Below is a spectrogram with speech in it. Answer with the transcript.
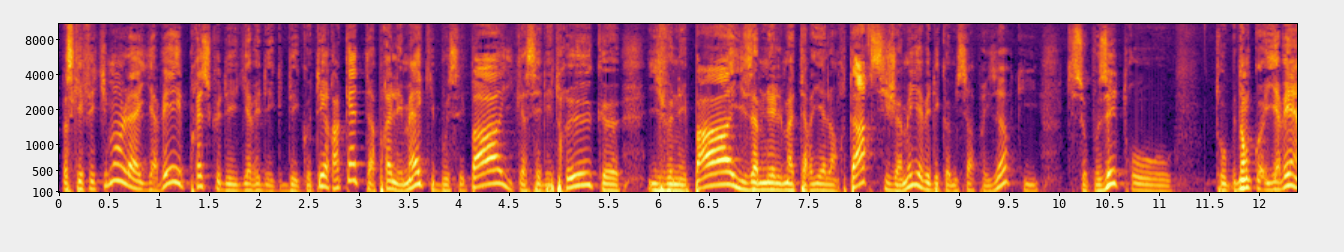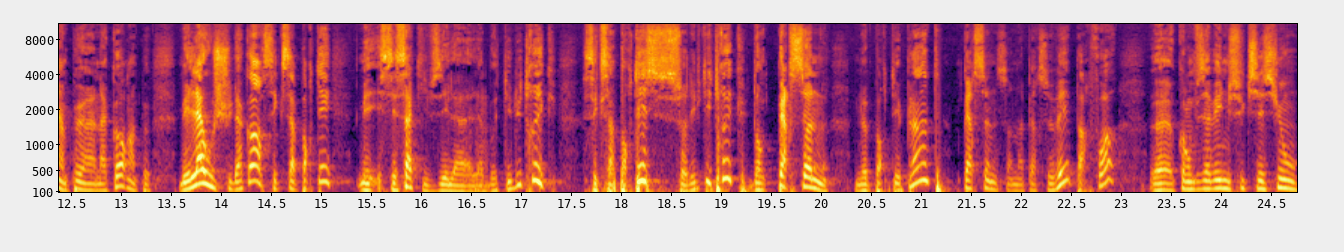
Parce qu'effectivement là, il y avait presque des il y avait des, côtés raquettes. Après les mecs, ils bossaient pas, ils cassaient des trucs, euh, ils venaient pas, ils amenaient le matériel en retard. Si jamais il y avait des commissaires priseurs qui qui s'opposaient trop donc il y avait un peu un accord, un peu. Mais là où je suis d'accord, c'est que ça portait. Mais c'est ça qui faisait la, la beauté du truc, c'est que ça portait sur des petits trucs. Donc personne ne portait plainte, personne s'en apercevait. Parfois, euh, quand vous avez une succession,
